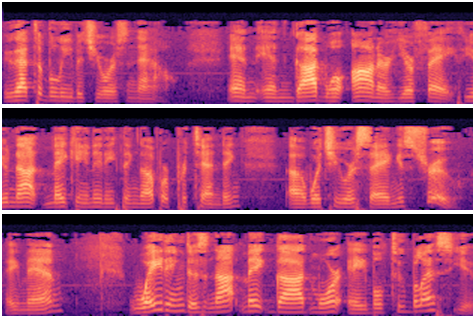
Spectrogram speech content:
You got to believe it's yours now and and God will honor your faith. You're not making anything up or pretending. Uh, what you are saying is true. Amen. Waiting does not make God more able to bless you.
